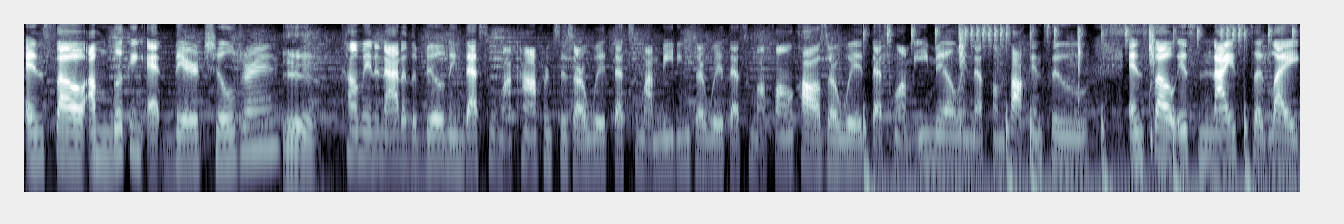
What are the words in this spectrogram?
and so I'm looking at their children Yeah. Come in and out of the building. That's who my conferences are with. That's who my meetings are with. That's who my phone calls are with. That's who I'm emailing. That's who I'm talking to. And so it's nice to like,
